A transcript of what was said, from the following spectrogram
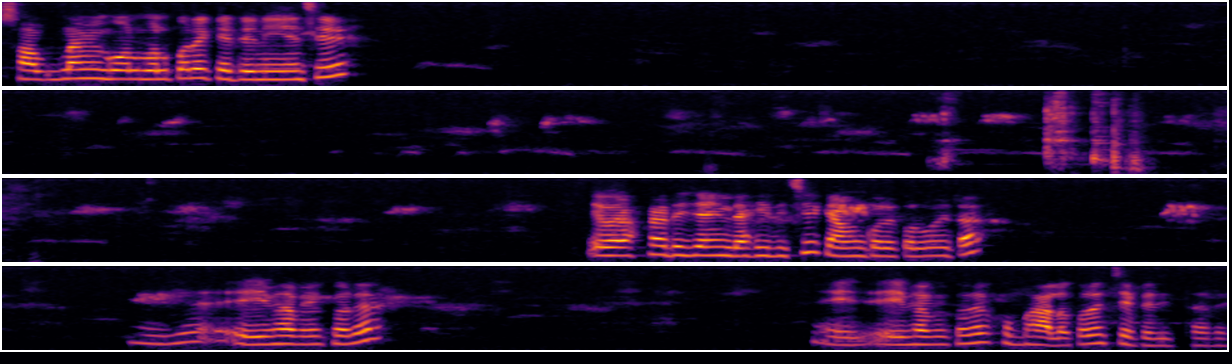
সবগুলো আমি গোল গোল করে কেটে নিয়েছি। এবার একটা ডিজাইন দেখিয়ে দিচ্ছি, কেমন করে করব এটা। এই যে, এইভাবে করে, এই এইভাবে করে খুব ভালো করে চেপে দিতে হবে।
